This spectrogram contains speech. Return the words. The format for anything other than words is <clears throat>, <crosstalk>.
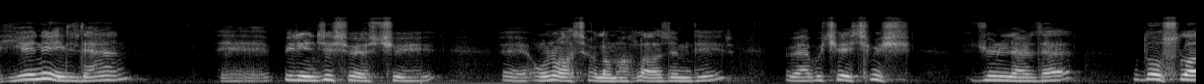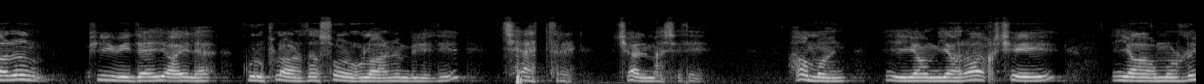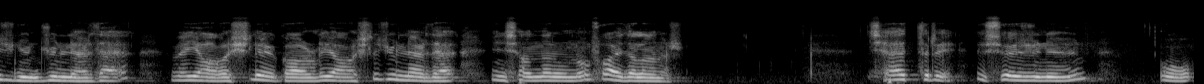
Yeni ildən e, birinci söz ki, e, onu açıqlamaq lazımdır və bu keçmiş günlərdə dostların PV-də ya elə qruplarda sorğularının biridir, çətri kəlməsidir. Haman yamyaraq ki, yağmurlu gün günlərdə və yağışlı, qarlı, yağışlı günlərdə insanlar ondan faydalanır. Çətr sözünün o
